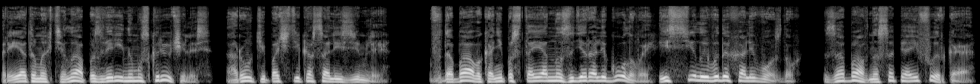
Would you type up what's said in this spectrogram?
При этом их тела по-звериному скрючились, а руки почти касались земли. Вдобавок они постоянно задирали головы и силой выдыхали воздух, забавно сопя и фыркая.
